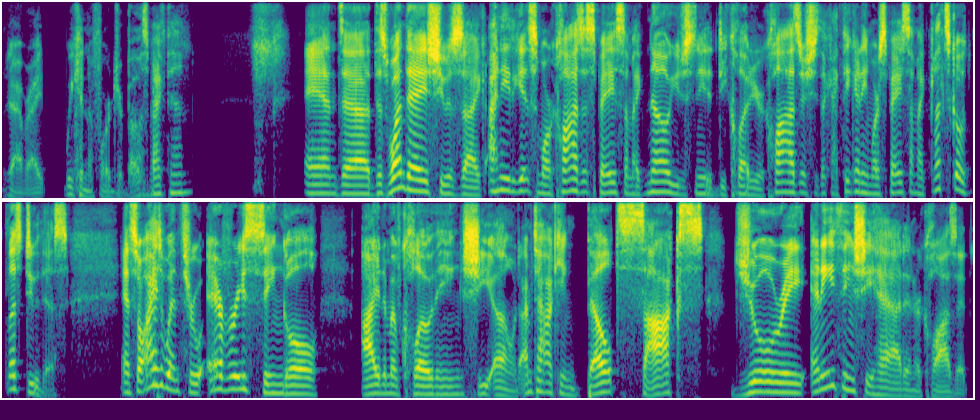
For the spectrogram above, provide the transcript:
Yeah, right. We couldn't afford Girbauds back then. And uh, this one day, she was like, I need to get some more closet space. I'm like, no, you just need to declutter your closet. She's like, I think I need more space. I'm like, let's go, let's do this. And so I went through every single item of clothing she owned. I'm talking belts, socks, jewelry, anything she had in her closet.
